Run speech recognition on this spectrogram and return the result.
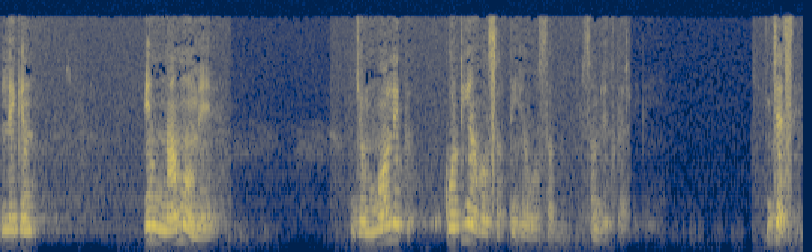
लेकिन इन नामों में जो मौलिक कोटियाँ हो सकती हैं, वो सब सम्मिलित कर ली गई जैसे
